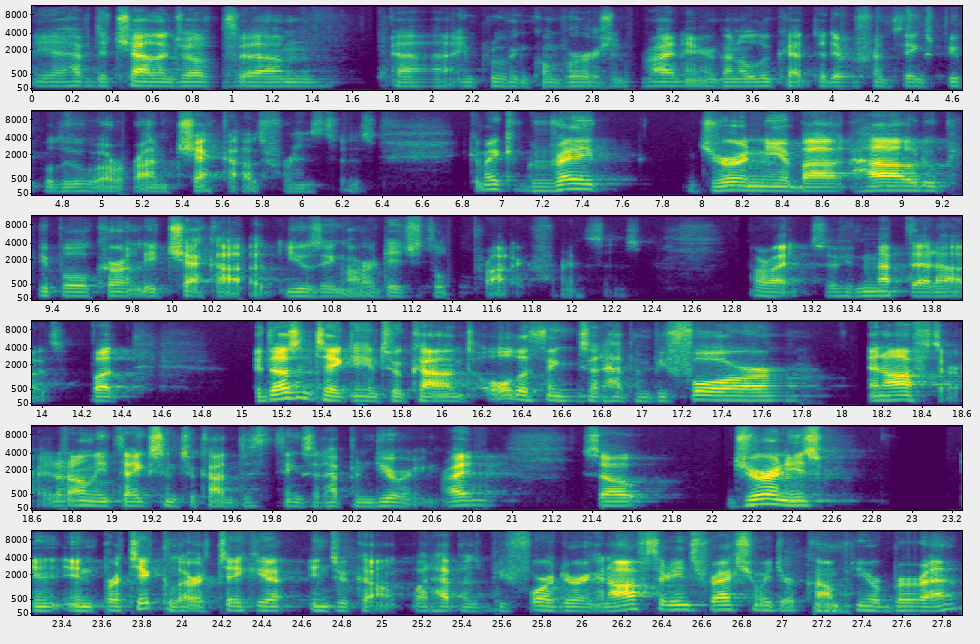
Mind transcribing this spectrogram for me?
you have the challenge of um, uh, improving conversion right and you're gonna look at the different things people do around checkout for instance you can make a great journey about how do people currently check out using our digital product for instance all right, so if you map that out. But it doesn't take into account all the things that happen before and after. It only takes into account the things that happen during, right? So journeys in, in particular take into account what happens before, during, and after the interaction with your company or brand.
